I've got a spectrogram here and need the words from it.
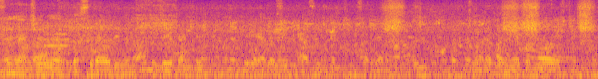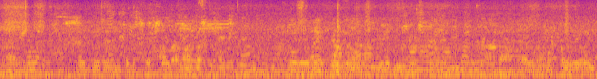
సో యాక్చువల్గా బస్సు రావడం లేట్ అంటే ఏదో సిగ్నల్స్ చూసారు కదా చాలా టైం అయితే వేస్ట్ అయింది వెళ్ళి రూమ్కి ఫ్రెష్ అయిపోయింది ఏదైతే వెయిటింగ్ చేసుకోవాలి టైం అంటే రోజు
